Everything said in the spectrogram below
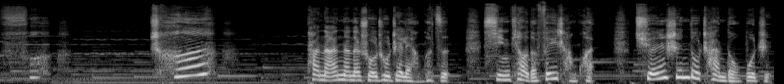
风尘，他喃喃的说出这两个字，心跳得非常快，全身都颤抖不止。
